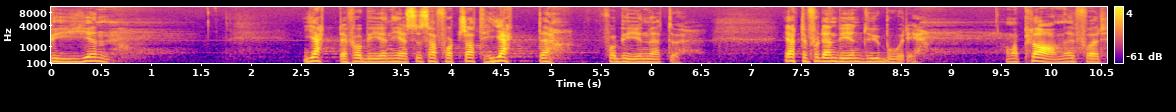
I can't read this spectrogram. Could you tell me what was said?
byen. Hjertet for byen. Jesus har fortsatt hjerte for byen, vet du. Hjerte for den byen du bor i. Han har planer for,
